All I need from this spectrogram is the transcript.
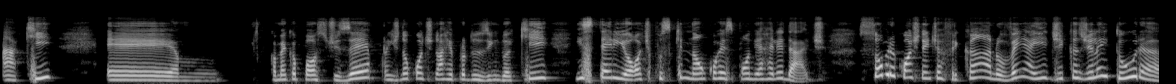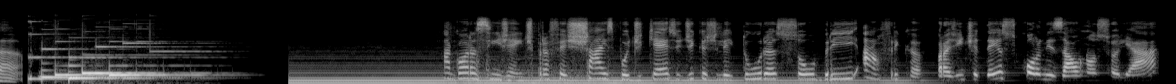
aqui, é, como é que eu posso dizer? Para a gente não continuar reproduzindo aqui estereótipos que não correspondem à realidade. Sobre o continente africano, vem aí dicas de leitura. Agora sim, gente, para fechar esse podcast, dicas de leitura sobre África, para a gente descolonizar o nosso olhar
